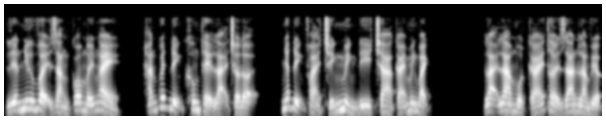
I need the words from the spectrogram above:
Liên như vậy rằng có mấy ngày, hắn quyết định không thể lại chờ đợi, nhất định phải chính mình đi tra cái minh bạch. Lại là một cái thời gian làm việc.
